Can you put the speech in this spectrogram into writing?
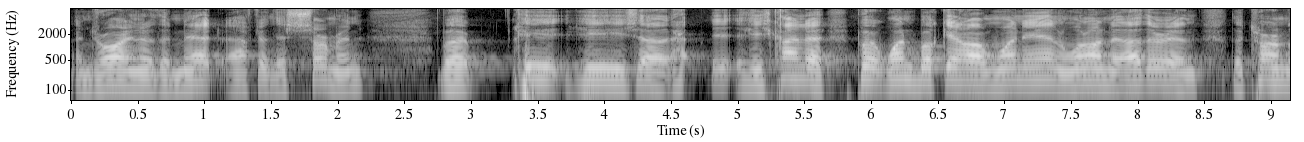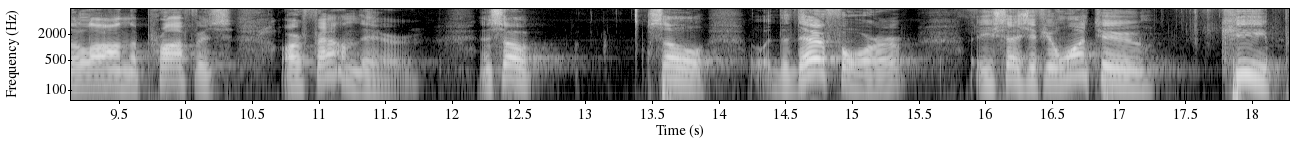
and drawing of the net after this sermon. But he, he's, uh, he's kind of put one book in on one end and one on the other, and the term the law and the prophets are found there. And so, so the, therefore, he says, if you want to keep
